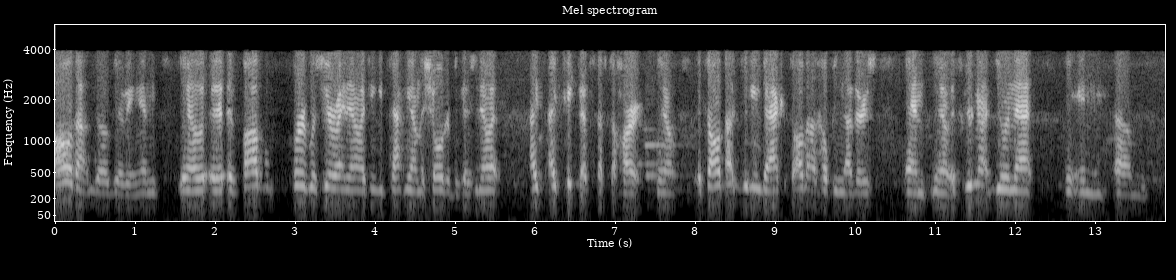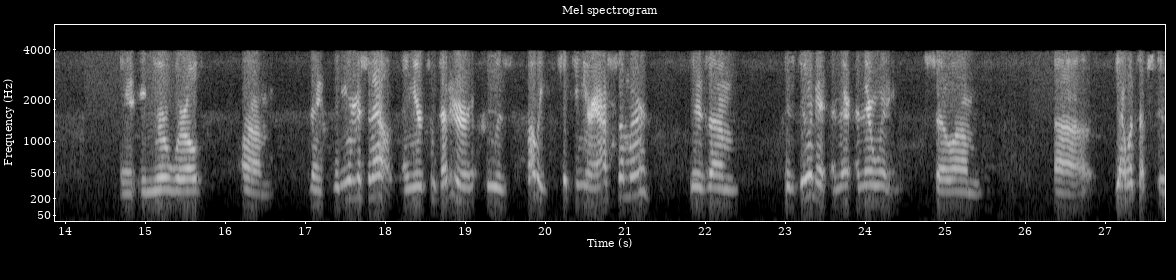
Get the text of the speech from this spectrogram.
all about go giving. And you know, if Bob Burg was here right now, I think he'd tap me on the shoulder because you know what, I I take that stuff to heart. You know, it's all about giving back. It's all about helping others. And you know, if you're not doing that in um, in, in your world, um, then, then you're missing out. And your competitor, who is probably kicking your ass somewhere, is um is doing it, and they're and they're winning. So, um, uh, yeah, what's up, Stu?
